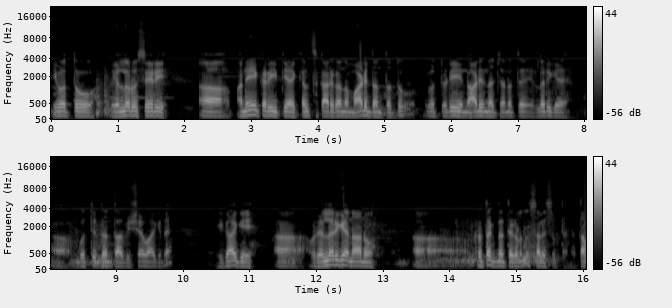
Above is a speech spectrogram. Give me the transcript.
ಇವತ್ತು ಎಲ್ಲರೂ ಸೇರಿ ಅನೇಕ ರೀತಿಯ ಕೆಲಸ ಕಾರ್ಯಗಳನ್ನು ಮಾಡಿದ್ದಂಥದ್ದು ಇವತ್ತು ಇಡೀ ನಾಡಿನ ಜನತೆ ಎಲ್ಲರಿಗೆ ಗೊತ್ತಿದ್ದಂಥ ವಿಷಯವಾಗಿದೆ. ಹೀಗಾಗಿ ಅವರೆಲ್ಲರಿಗೆ ನಾನು ಕೃತಜ್ಞತೆಗಳನ್ನು ಸಲ್ಲಿಸುತ್ತೇನೆ.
